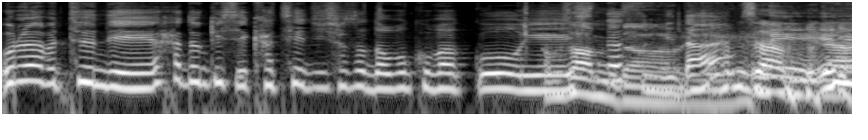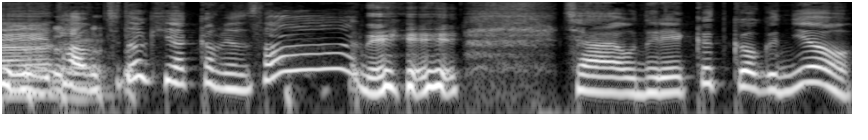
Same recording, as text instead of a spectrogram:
오늘 아무튼 네, 하동기 씨 같이 해주셔서 너무 고맙고 예, 감사합니다. 신났습니다. 네. 감사합니다. 네, 다음 주도 기약하면서 네. 자 오늘의 끝곡은요.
